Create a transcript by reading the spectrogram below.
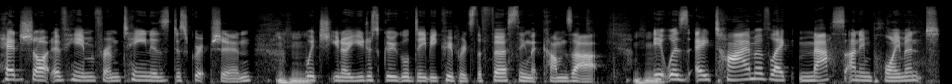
headshot of him from Tina's description, mm-hmm. which, you know, you just Google DB Cooper, it's the first thing that comes up. Mm-hmm. It was a time of like mass unemployment.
